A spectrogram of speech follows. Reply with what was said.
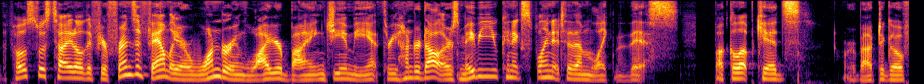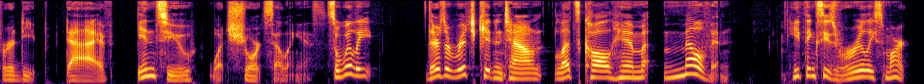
The post was titled, If your friends and family are wondering why you're buying GME at $300, maybe you can explain it to them like this. Buckle up, kids. We're about to go for a deep dive into what short selling is. So, Willie, there's a rich kid in town. Let's call him Melvin. He thinks he's really smart.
